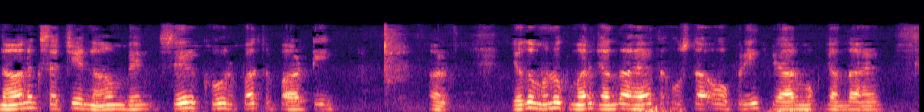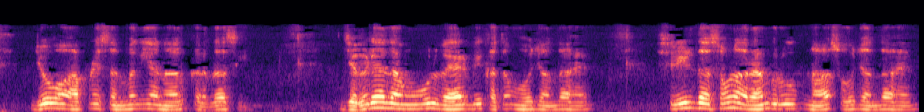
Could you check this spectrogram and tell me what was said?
ਨਾਨਕ ਸੱਚੇ ਨਾਮ ਬਿਨ ਸਿਰ ਖੁਰ ਪਤ ਪਾਟੀ ਅਰਥ। ਜਦੋਂ ਮਨੁੱਖ ਮਰ ਜਾਂਦਾ ਹੈ ਤਾਂ ਉਸ ਦਾ ਉਹ ਪ੍ਰੀਤ ਪਿਆਰ ਮੁੱਕ ਜਾਂਦਾ ਹੈ, ਜੋ ਉਹ ਆਪਣੇ ਸੰਬੰਧੀਆਂ ਨਾਲ ਕਰਦਾ ਸੀ। ਝਗੜਿਆਂ ਦਾ ਮੂਲ ਵੈਰ ਵੀ ਖਤਮ ਹੋ ਜਾਂਦਾ ਹੈ। ਸਰੀਰ ਦਾ ਸੋਹਣਾ ਰੰਗ ਰੂਪ ਨਾਸ ਹੋ ਜਾਂਦਾ ਹੈ।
